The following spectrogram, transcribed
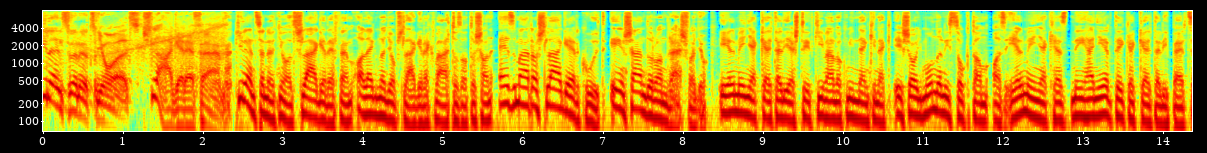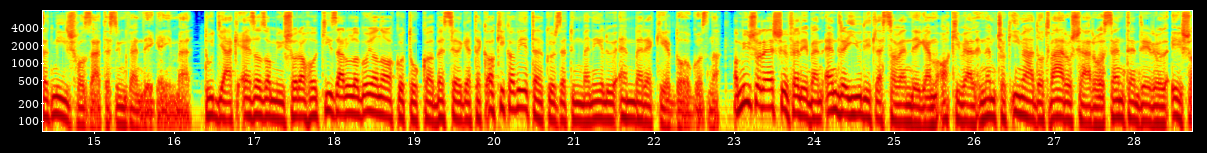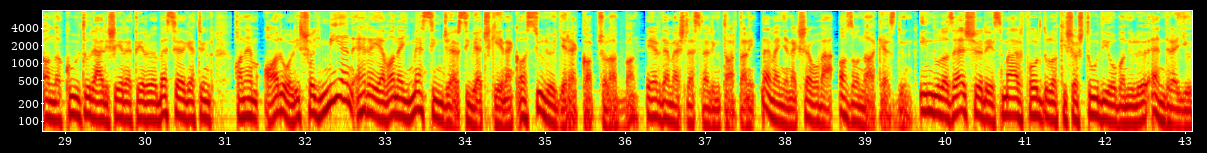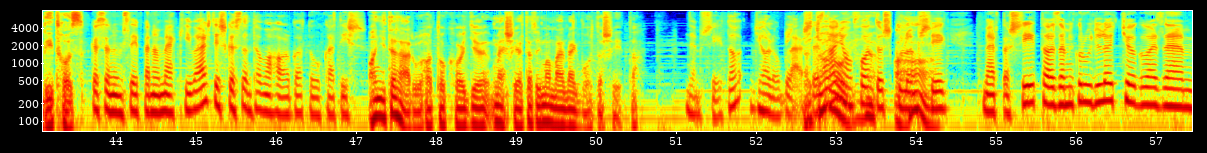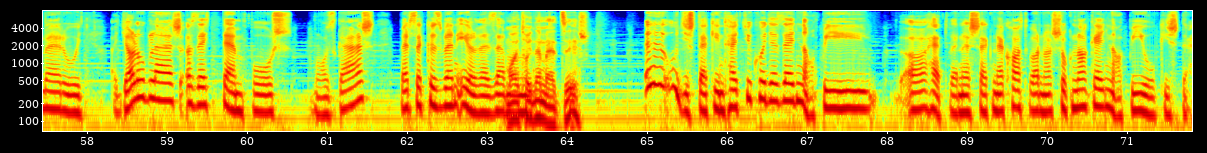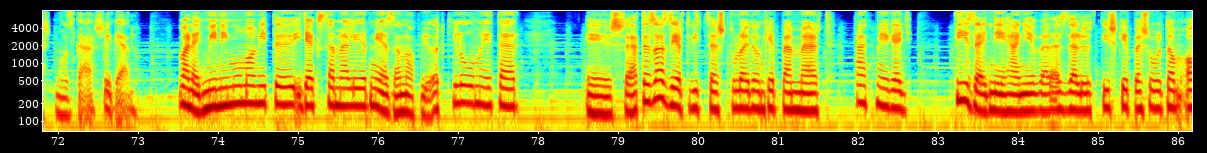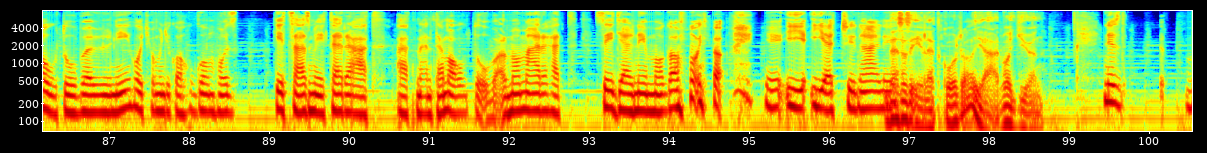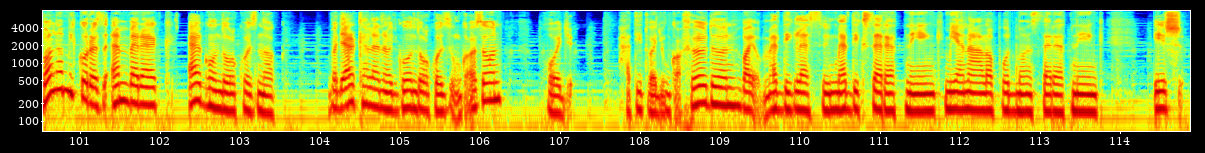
958! Sláger FM! 958! Sláger FM, a legnagyobb slágerek változatosan. Ez már a slágerkult. Én Sándor András vagyok. Élményekkel teli estét kívánok mindenkinek, és ahogy mondani szoktam, az élményekhez néhány értékekkel teli percet mi is hozzáteszünk vendégeimmel. Tudják, ez az a műsor, ahol kizárólag olyan alkotókkal beszélgetek, akik a vételkörzetünkben élő emberekért dolgoznak. A műsor első felében Endrei Judit lesz a vendégem, akivel nem csak imádott városáról, Szentendréről és annak kulturális életéről beszélgetünk, hanem arról is, hogy milyen ereje van egy messenger szívecskének a szülőgyerek kapcsolatban. Érdemes lesz velünk tartani. Ne menjenek sehová, azonnal kezdünk. Indul az első rész, már fordulok is a stúdióban ülő Endre Judithoz. Köszönöm szépen a meghívást, és köszöntöm a hallgatókat is. Annyit elárulhatok, hogy mesélted, hogy ma már megvolt a séta. Nem séta, gyaloglás. A Ez gyalog... nagyon fontos különbség, Aha. mert a séta az, amikor úgy lötyög az ember, úgy a gyaloglás az egy tempós mozgás, persze közben élvezem. Majd, amit... hogy nem edzés? Úgy is tekinthetjük, hogy ez egy napi, a 70-eseknek, 60-asoknak egy napi jó kis testmozgás, igen. Van egy minimum, amit igyekszem elérni, ez a napi 5 kilométer, és hát ez azért vicces tulajdonképpen, mert hát még egy tízegy néhány évvel ezelőtt is képes voltam autóba ülni, hogyha mondjuk a hugomhoz 200 méterre át, átmentem autóval. Ma már hát szégyelném magam, hogyha i- ilyet csinálni. De ez az életkorral jár, vagy jön? Nézd, valamikor az emberek elgondolkoznak, vagy el kellene, hogy gondolkozzunk azon, hogy hát itt vagyunk a Földön, vajon meddig leszünk, meddig szeretnénk, milyen állapotban szeretnénk, és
